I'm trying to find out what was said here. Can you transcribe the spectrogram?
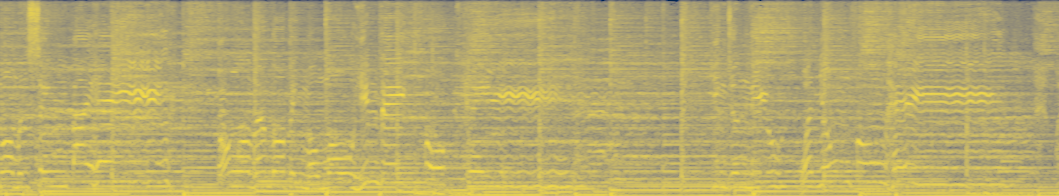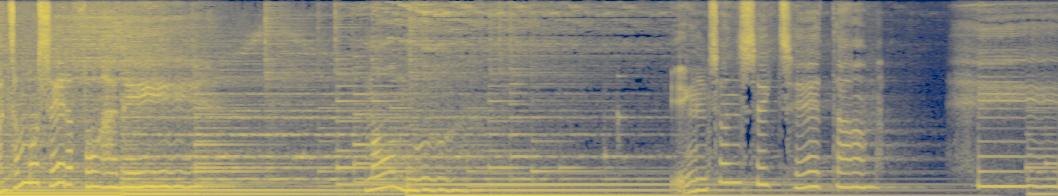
我们成大器。当我两个并无冒险的福气，见尽了云涌风起。怎么舍得放下你？我们仍珍惜这啖气。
